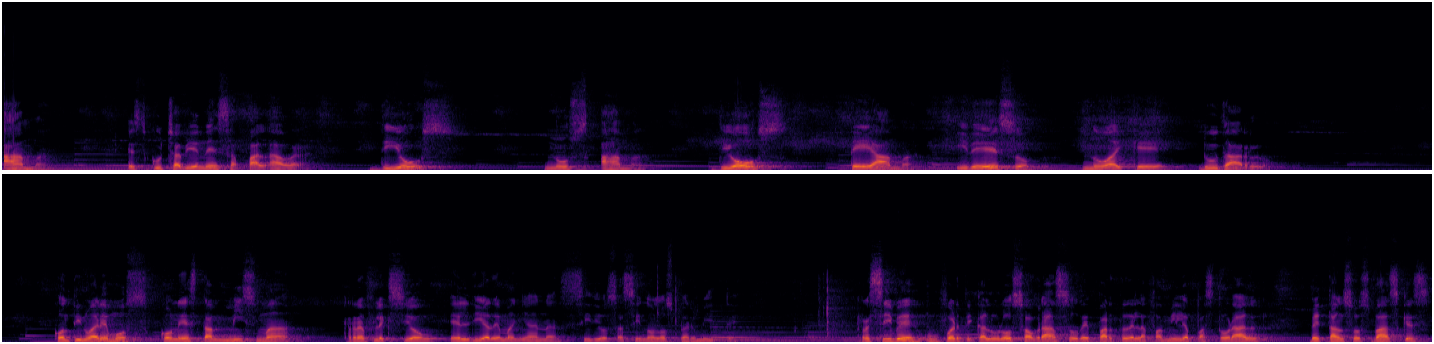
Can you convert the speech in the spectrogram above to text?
ama. Escucha bien esa palabra. Dios nos ama. Dios te ama. Y de eso no hay que dudarlo. Continuaremos con esta misma reflexión el día de mañana, si Dios así nos los permite. Recibe un fuerte y caluroso abrazo de parte de la familia pastoral Betanzos Vázquez.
